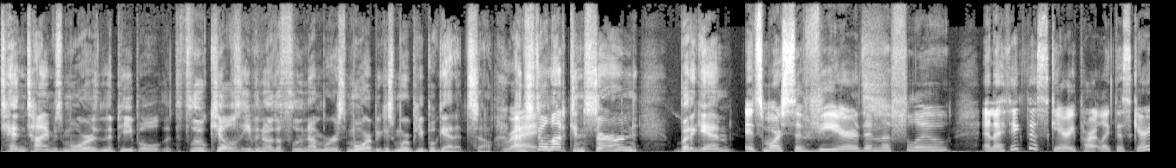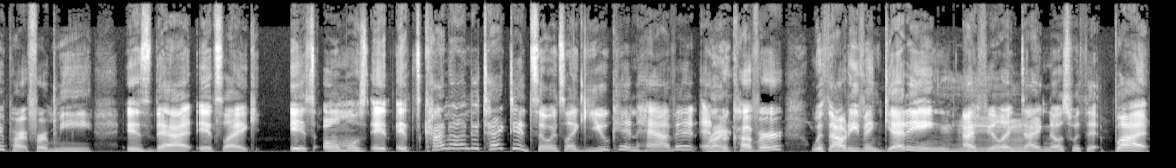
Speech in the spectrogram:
10 times more than the people that the flu kills, even though the flu number is more because more people get it. So I'm still not concerned. But again, It's more severe than the flu, and I think the scary part, like the scary part for me, is that it's like it's almost it it's kind of undetected. So it's like you can have it and Right. recover without even getting i feel like mm-hmm. diagnosed with it. But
